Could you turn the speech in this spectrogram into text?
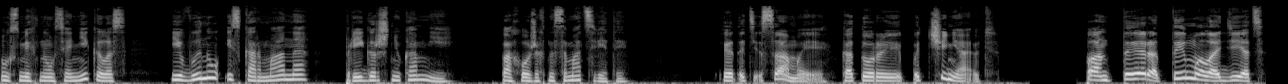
Усмехнулся Николас и вынул из кармана пригоршню камней, похожих на самоцветы. Это те самые, которые подчиняют. «Пантера, ты молодец!»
